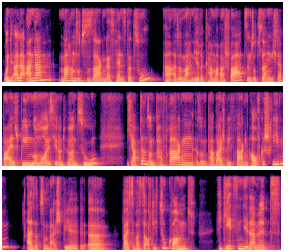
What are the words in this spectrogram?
Und alle anderen machen sozusagen das Fenster zu, äh, also machen ihre Kamera schwarz, sind sozusagen nicht dabei, spielen nur Mäuschen und hören zu. Ich habe dann so ein paar Fragen, so ein paar Beispielfragen aufgeschrieben. Also zum Beispiel, äh, weißt du, was da auf dich zukommt? Wie geht's denn dir damit?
